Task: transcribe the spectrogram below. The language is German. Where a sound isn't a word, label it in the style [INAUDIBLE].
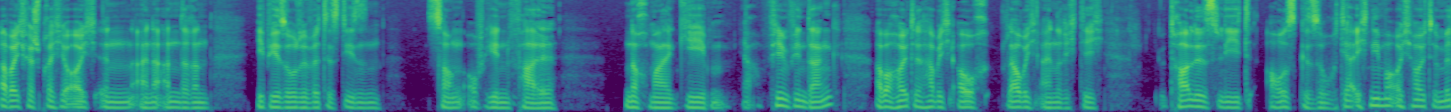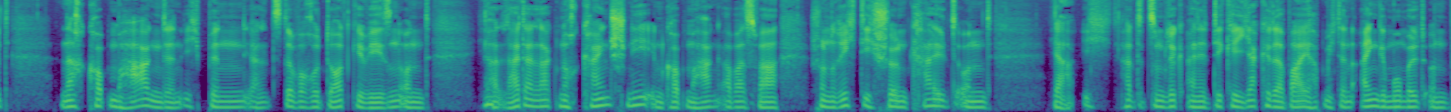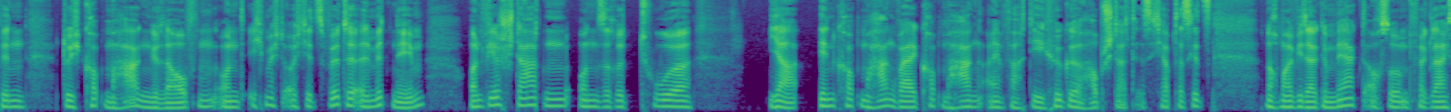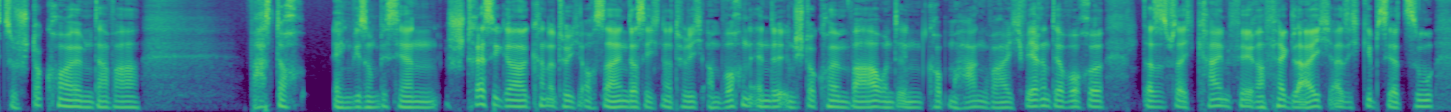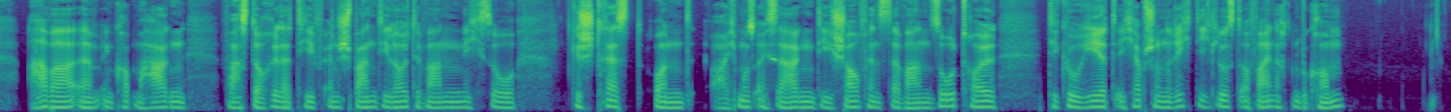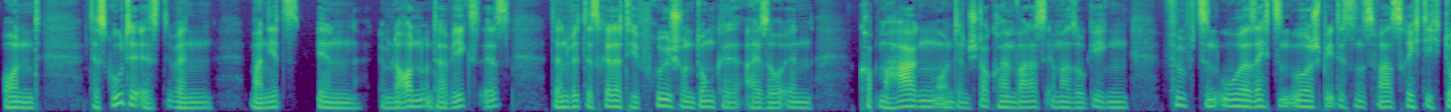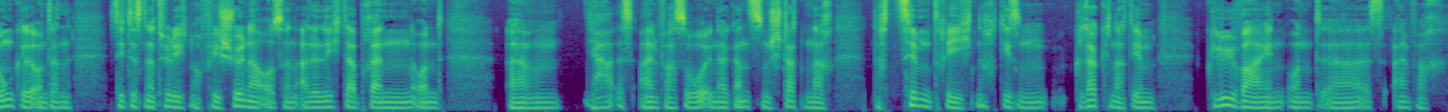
aber ich verspreche euch, in einer anderen Episode wird es diesen Song auf jeden Fall nochmal geben. Ja, vielen, vielen Dank. Aber heute habe ich auch, glaube ich, ein richtig tolles Lied ausgesucht. Ja, ich nehme euch heute mit nach Kopenhagen, denn ich bin ja letzte Woche dort gewesen und ja, leider lag noch kein Schnee in Kopenhagen, aber es war schon richtig schön kalt und ja, ich hatte zum Glück eine dicke Jacke dabei, habe mich dann eingemummelt und bin durch Kopenhagen gelaufen und ich möchte euch jetzt virtuell mitnehmen und wir starten unsere Tour ja in Kopenhagen, weil Kopenhagen einfach die Hügge Hauptstadt ist. Ich habe das jetzt nochmal wieder gemerkt, auch so im Vergleich zu Stockholm, da war war es doch irgendwie so ein bisschen stressiger. Kann natürlich auch sein, dass ich natürlich am Wochenende in Stockholm war und in Kopenhagen war ich während der Woche. Das ist vielleicht kein fairer [LAUGHS] Vergleich, also ich gebe es ja zu. Aber ähm, in Kopenhagen war es doch relativ entspannt. Die Leute waren nicht so gestresst und oh, ich muss euch sagen, die Schaufenster waren so toll dekoriert. Ich habe schon richtig Lust auf Weihnachten bekommen. Und das Gute ist, wenn man jetzt in, im Norden unterwegs ist, dann wird es relativ früh schon dunkel. Also in Kopenhagen und in Stockholm war das immer so gegen 15 Uhr, 16 Uhr spätestens war es richtig dunkel und dann sieht es natürlich noch viel schöner aus, wenn alle Lichter brennen und ähm, ja, es einfach so in der ganzen Stadt nach, nach Zimt riecht, nach diesem Glöck, nach dem Glühwein und äh, es einfach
